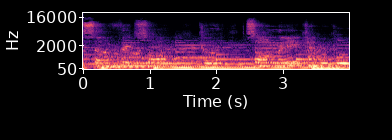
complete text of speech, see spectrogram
Something all good. It's only chemical.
